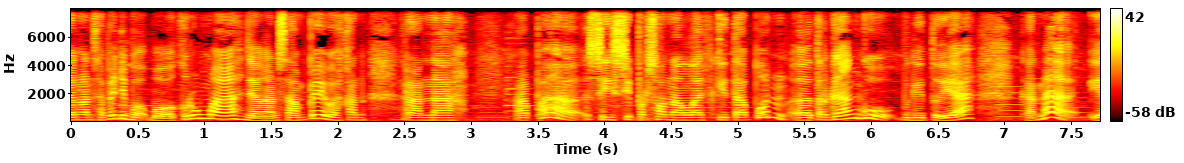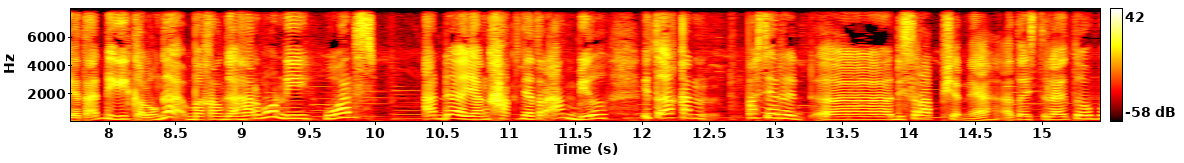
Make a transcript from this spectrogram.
Jangan sampai dibawa-bawa ke rumah jangan sampai bahkan ranah apa sisi personal life kita pun eh, terganggu begitu ya. Karena ya tadi kalau nggak bakal nggak harmoni. Once ada yang haknya terambil itu akan pasti ada eh, disruption ya atau istilah itu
